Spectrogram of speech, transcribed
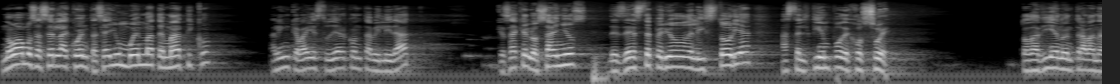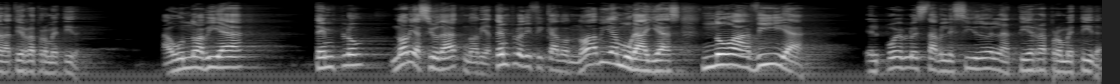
No vamos a hacer la cuenta. Si hay un buen matemático, alguien que vaya a estudiar contabilidad, que saque los años desde este periodo de la historia hasta el tiempo de Josué. Todavía no entraban a la tierra prometida. Aún no había templo, no había ciudad, no había templo edificado, no había murallas, no había el pueblo establecido en la tierra prometida.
